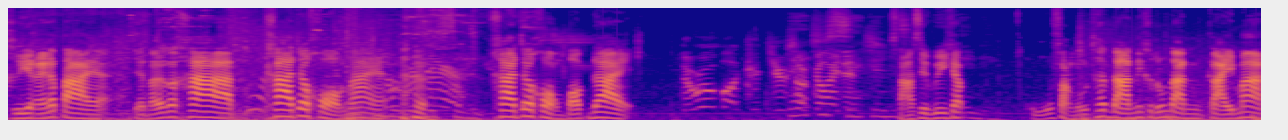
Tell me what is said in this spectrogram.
คือยังไงก็ตายอะอย่างน้อยก็ฆ่าฆ่าเจ้าของได้อะฆ่าเจ้าของบ๊อบได้ The robot could use our guidance. 30วิครับโอ้โหฝั่งนู้นถ้าดันนี่คือต้องดันไกลมาก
